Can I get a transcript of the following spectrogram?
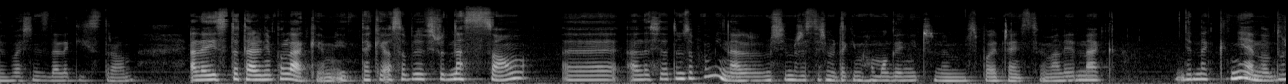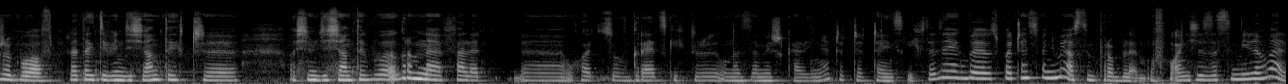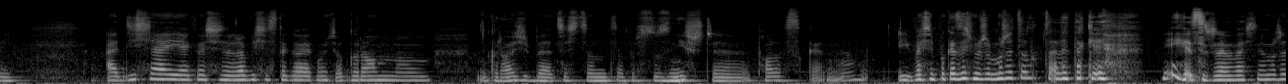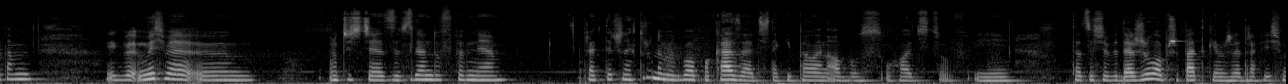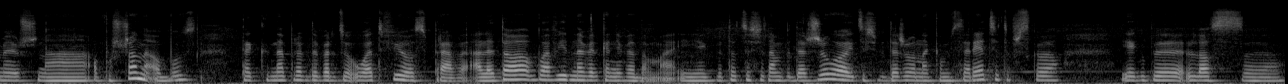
y, właśnie z dalekich stron, ale jest totalnie Polakiem i takie osoby wśród nas są, e, ale się o tym zapomina. Myślimy, że jesteśmy takim homogenicznym społeczeństwem, ale jednak jednak nie, no dużo było w latach 90. czy 80. były ogromne fale e, uchodźców greckich, którzy u nas zamieszkali, nie? czy czeczeńskich. Wtedy jakby społeczeństwo nie miało z tym problemów, oni się zasymilowali. A dzisiaj jakoś robi się z tego jakąś ogromną groźbę, coś, co, po prostu zniszczy Polskę. Nie? I właśnie pokazaliśmy, że może to wcale takie nie jest, że właśnie może tam jakby myśmy Oczywiście ze względów pewnie praktycznych trudno by było pokazać taki pełen obóz uchodźców i to, co się wydarzyło przypadkiem, że trafiliśmy już na opuszczony obóz, tak naprawdę bardzo ułatwiło sprawę, ale to była jedna wielka niewiadoma i jakby to, co się tam wydarzyło i co się wydarzyło na komisariacie, to wszystko jakby los e,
